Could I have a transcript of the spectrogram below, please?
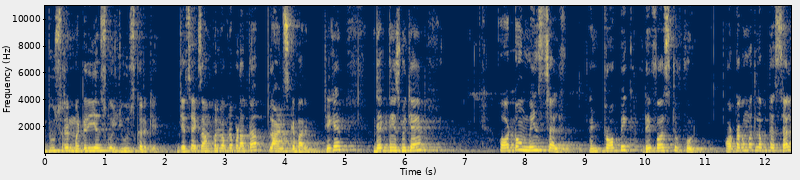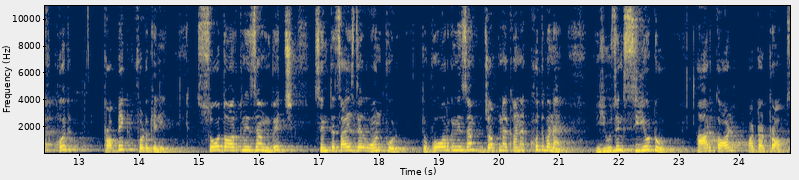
दूसरे मटेरियल्स को यूज़ करके। जैसे एग्ज़ाम्पल में आपने पढ़ा था प्लांट्स के बारे में, ठीक है? देखते हैं इसमें क्या है। Auto means self and trophic refers to food auto का मतलब होता है सेल्फ खुद ट्रॉपिक फ़ूड के लिए so the organism which synthesize their own food तो वो ऑर्गेनिज्म जो अपना खाना खुद बनाए using C O two are called autotrophs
